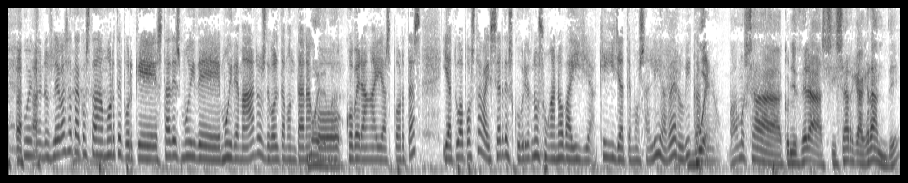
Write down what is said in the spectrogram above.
bueno, nos levas ata a Costa da Morte porque estades moi de moi de mar, os de Volta Montana moi co, co verán aí as portas, e a túa aposta vai ser descubrirnos unha nova illa. Que illa temos ali? A ver, ubícame. Bueno, vamos a coñecer a Sisarga Grande,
